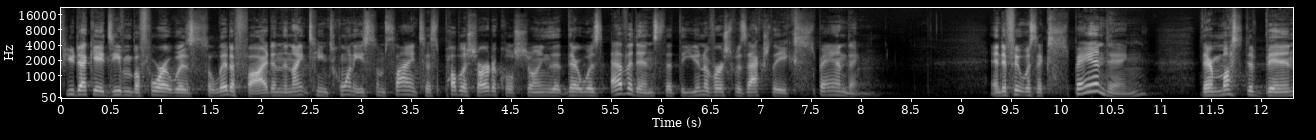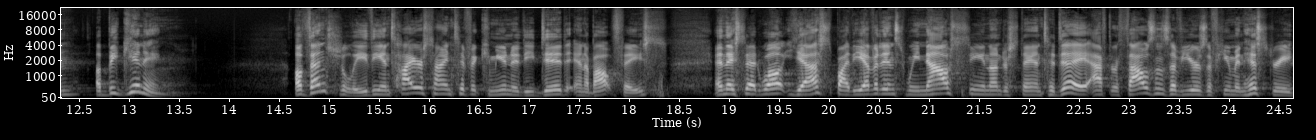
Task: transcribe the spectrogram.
few decades even before it was solidified, in the 1920s, some scientists published articles showing that there was evidence that the universe was actually expanding. And if it was expanding, there must have been a beginning. Eventually, the entire scientific community did an about face, and they said, well, yes, by the evidence we now see and understand today, after thousands of years of human history,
